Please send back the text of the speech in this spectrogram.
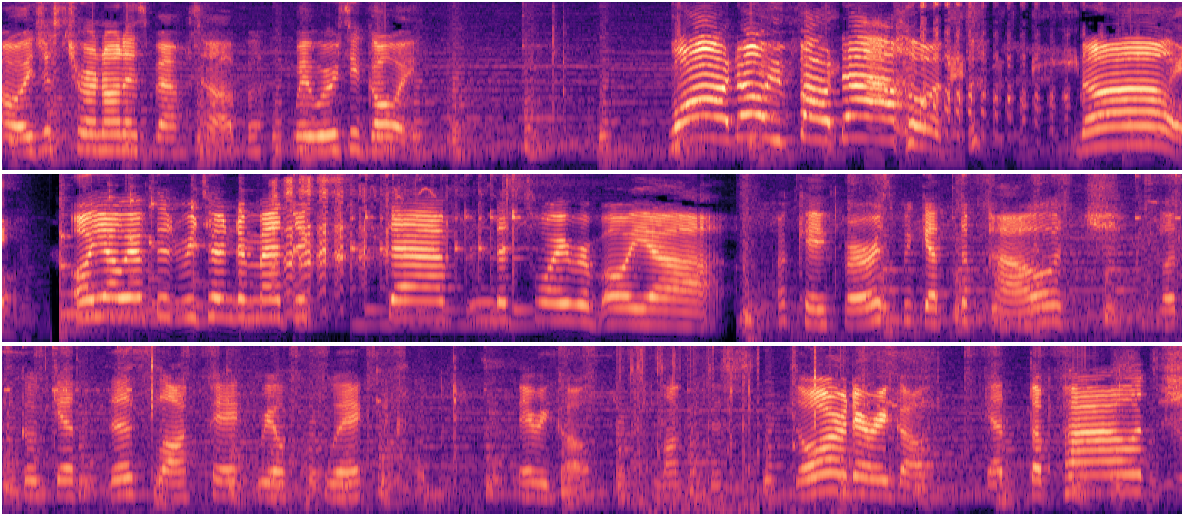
Oh, he just turned on his bathtub. Wait, where's he going? Whoa, no, he found out! No! Oh yeah, we have to return the magic staff in the toy room. Oh yeah. Okay, first we get the pouch. Let's go get this lockpick real quick. There we go. Lock this door. There we go. Get the pouch.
